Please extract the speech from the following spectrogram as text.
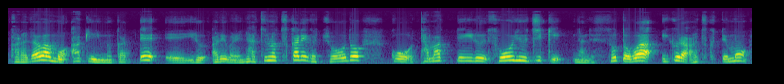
体はもう秋に向かっている。あるいはね、夏の疲れがちょうどこう溜まっている、そういう時期なんです。外はいくら暑くても、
